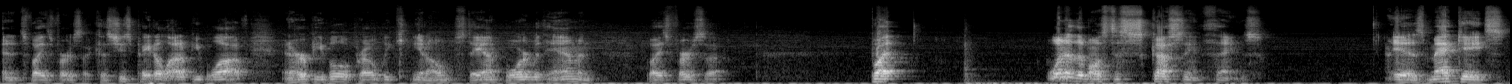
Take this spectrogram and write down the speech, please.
And it's vice versa. Because she's paid a lot of people off. And her people will probably, you know, stay on board with him and vice versa. But one of the most disgusting things is Matt Gaetz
